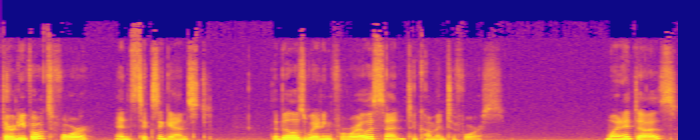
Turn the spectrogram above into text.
30 votes for and 6 against, the bill is waiting for royal assent to come into force. When it does,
